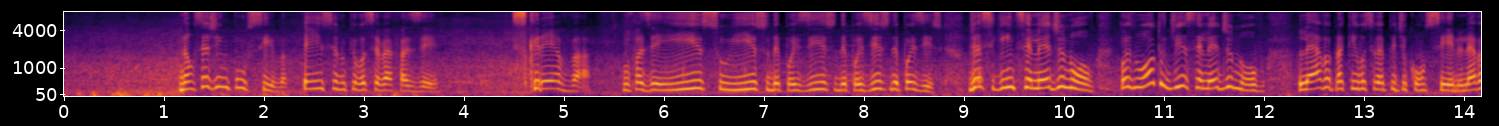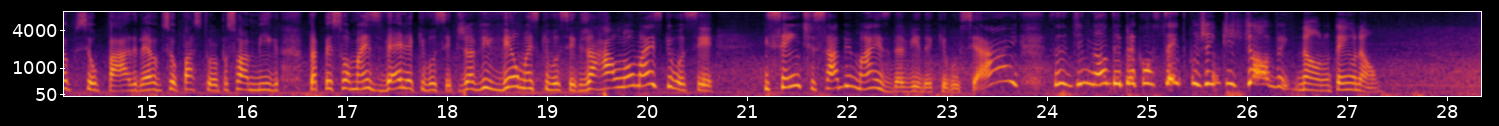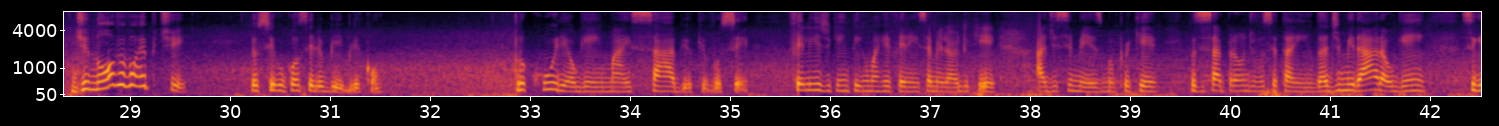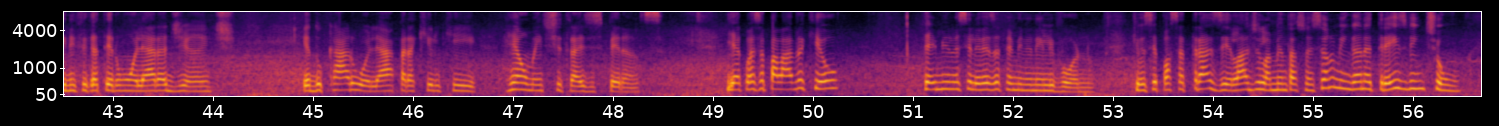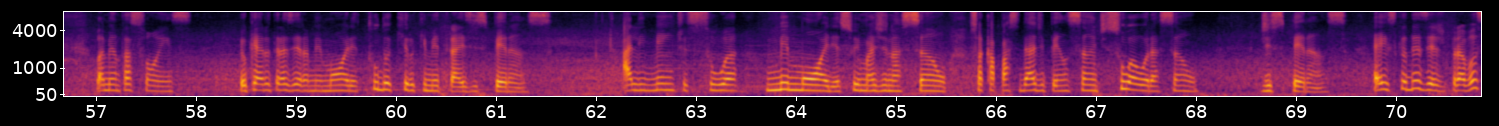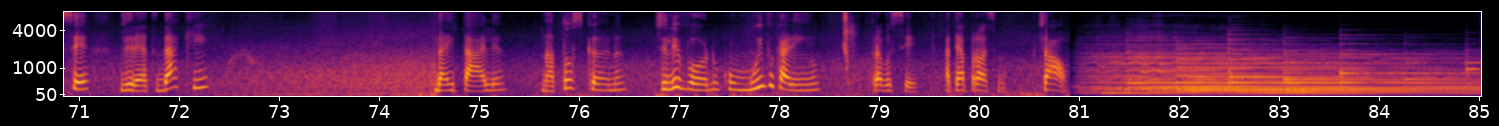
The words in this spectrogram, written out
Não seja impulsiva. Pense no que você vai fazer. Escreva, vou fazer isso, isso, depois isso, depois isso, depois isso. No dia seguinte você lê de novo, depois no outro dia você lê de novo. Leva para quem você vai pedir conselho, leva para o seu padre, leva para o seu pastor, para sua amiga, para a pessoa mais velha que você, que já viveu mais que você, que já ralou mais que você. E sente, sabe mais da vida que você. Ai, não tem preconceito com gente jovem. Não, não tenho não. De novo eu vou repetir. Eu sigo o conselho bíblico. Procure alguém mais sábio que você feliz de quem tem uma referência melhor do que a de si mesma, porque você sabe para onde você está indo. Admirar alguém significa ter um olhar adiante, educar o olhar para aquilo que realmente te traz esperança. E é com essa palavra que eu termino esse Leveza Feminina em Livorno. Que você possa trazer lá de Lamentações, se eu não me engano é 3,21. Lamentações. Eu quero trazer à memória tudo aquilo que me traz esperança. Alimente sua memória, sua imaginação, sua capacidade pensante, sua oração de esperança. É isso que eu desejo para você, direto daqui, da Itália, na Toscana, de Livorno, com muito carinho para você. Até a próxima. Tchau!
